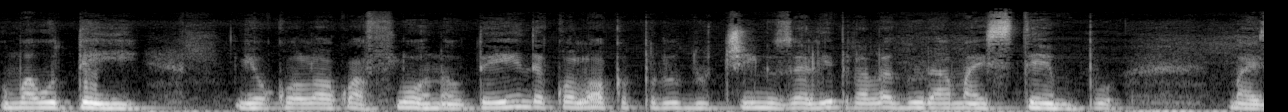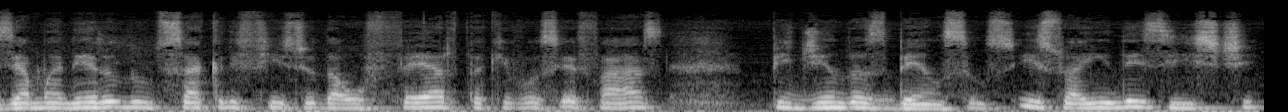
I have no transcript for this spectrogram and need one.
uma UTI? E eu coloco a flor na UTI, ainda coloco produtinhos ali para ela durar mais tempo. Mas é a maneira do sacrifício, da oferta que você faz pedindo as bênçãos. Isso ainda existe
